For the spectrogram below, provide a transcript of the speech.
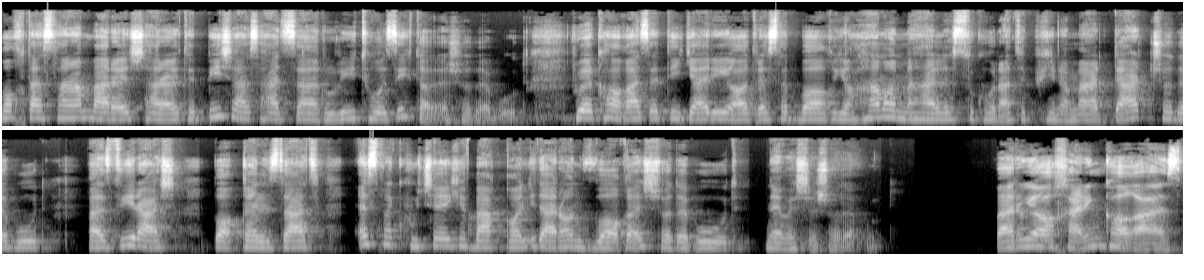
مختصرا برای شرایط بیش از حد ضروری توضیح داده شده بود. روی کاغذ دیگری آدرس باغ یا همان محل سکونت پیرمرد درد شده بود و زیرش با قلزت اسم کوچه‌ای که بقالی در آن واقع شده بود نوشته شده بود. و روی آخرین کاغذ.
